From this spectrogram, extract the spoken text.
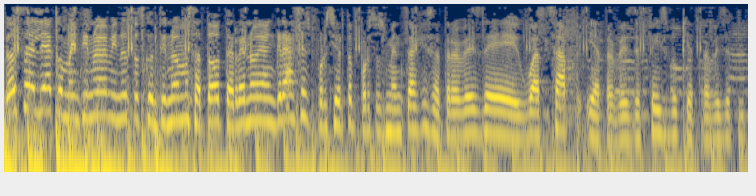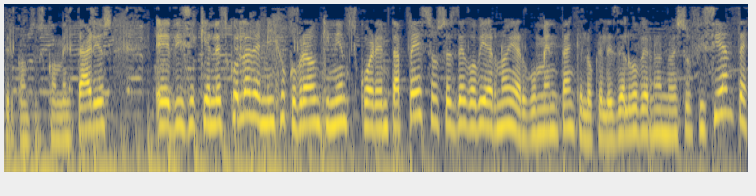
12 del día con 29 minutos, continuamos a todo terreno. Oigan, gracias por cierto por sus mensajes a través de WhatsApp y a través de Facebook y a través de Twitter con sus comentarios. Eh, dice que en la escuela de mi hijo cobraron 540 pesos, es de gobierno y argumentan que lo que les dé el gobierno no es suficiente.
